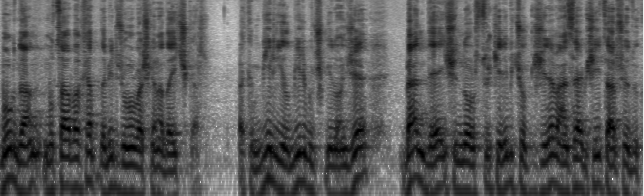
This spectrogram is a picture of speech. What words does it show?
Buradan mutabakatla bir cumhurbaşkanı adayı çıkar. Bakın bir yıl, bir buçuk yıl önce ben de işin doğrusu Türkiye'de birçok kişiyle benzer bir şeyi tartışıyorduk.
